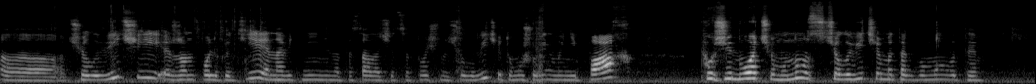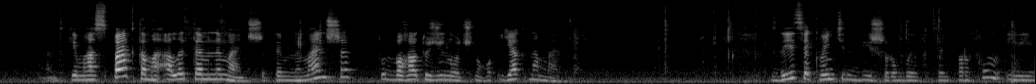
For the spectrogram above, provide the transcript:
е, чоловічий Жан-Поль Готьє. Я навіть Ніні написала, чи це точно чоловічий, тому що він мені пах по-жіночому, ну, з чоловічими, так би мовити, такими аспектами, але тим не менше. Тим не менше, тут багато жіночного, як на мене. Здається, Квентін Біш робив цей парфум, і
